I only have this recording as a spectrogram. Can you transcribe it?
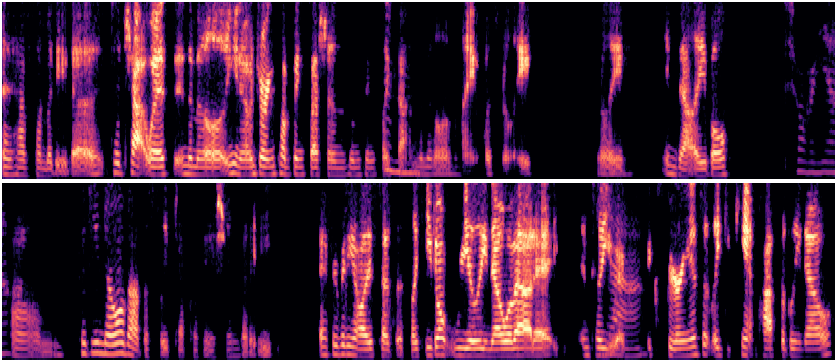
and have somebody to to chat with in the middle, you know, during pumping sessions and things like mm-hmm. that in mm-hmm. the middle of the night was really, really invaluable. Sure, yeah. Um, because you know about the sleep deprivation, but it, everybody always says this, like you don't really know about it until you yeah. experience it. Like you can't possibly know.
